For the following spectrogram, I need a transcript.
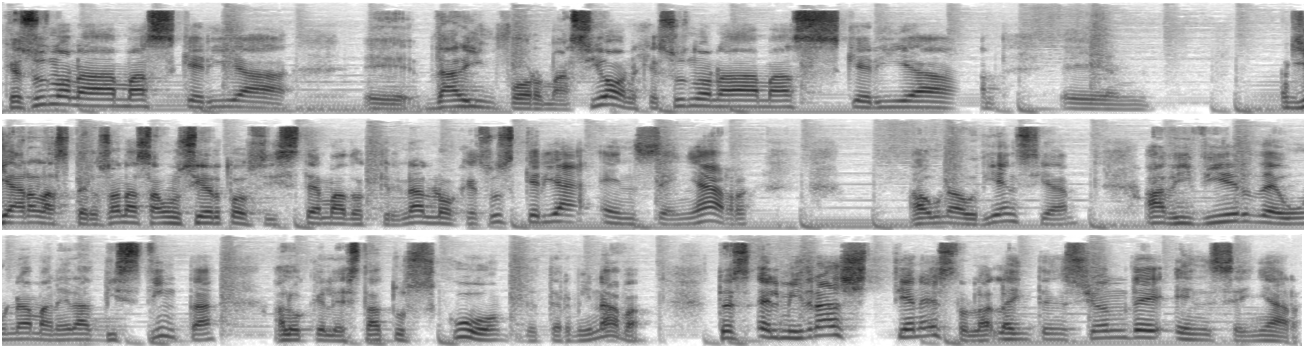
Jesús no nada más quería eh, dar información, Jesús no nada más quería... Eh, guiar a las personas a un cierto sistema doctrinal, no, Jesús quería enseñar a una audiencia a vivir de una manera distinta a lo que el status quo determinaba. Entonces, el Midrash tiene esto, la, intención de enseñar.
